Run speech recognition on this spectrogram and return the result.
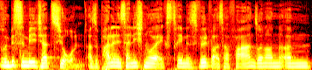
so ein bisschen Meditation. Also Paddeln ist ja nicht nur extremes Wildwasserfahren, sondern ähm,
